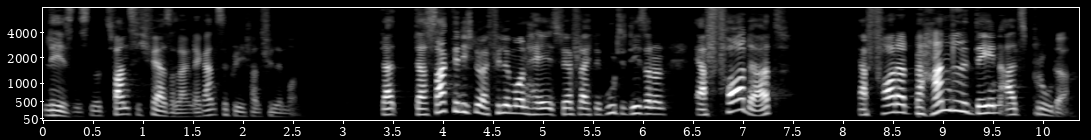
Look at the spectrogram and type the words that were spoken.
lesen, es ist nur 20 Verse lang, der ganze Brief an Philemon. Da, das sagt er nicht nur Philemon, hey, es wäre vielleicht eine gute Idee, sondern er fordert, er fordert, behandle den als Bruder.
